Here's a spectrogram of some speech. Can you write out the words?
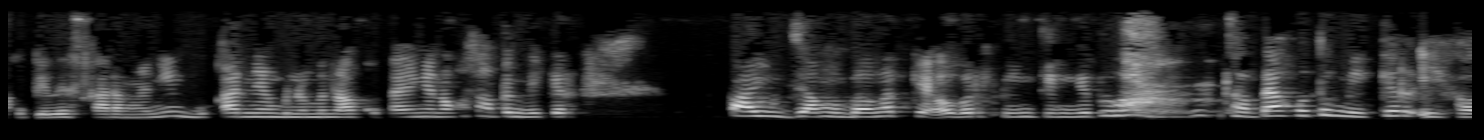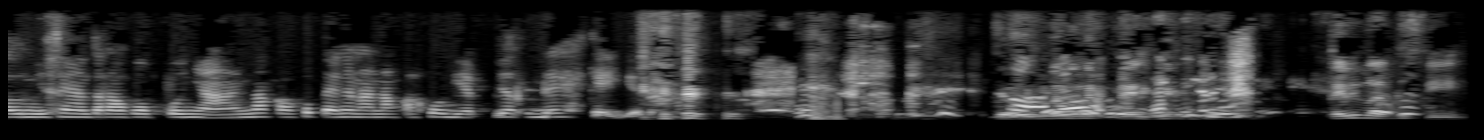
aku pilih sekarang ini bukan yang bener-bener aku pengen. Aku sampai mikir panjang banget kayak overthinking gitu. Sampai aku tuh mikir ih kalau misalnya ntar aku punya anak aku pengen anak aku gap year deh kayak gitu. Jauh banget deh tapi bagus sih.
